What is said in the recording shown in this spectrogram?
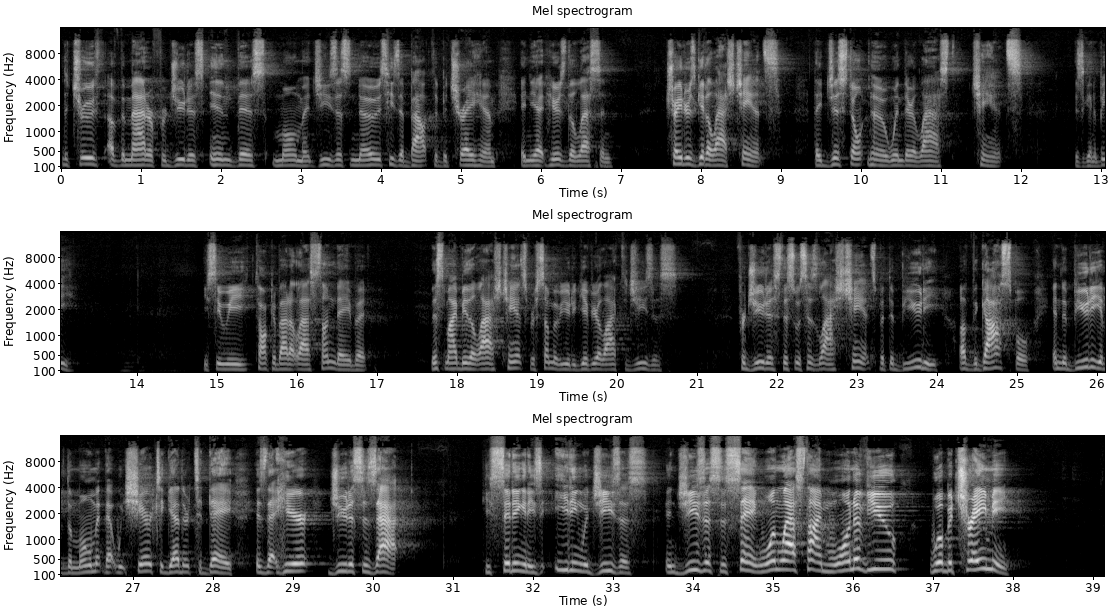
the truth of the matter for Judas in this moment, Jesus knows he's about to betray him, and yet here's the lesson traitors get a last chance. They just don't know when their last chance is going to be. You see, we talked about it last Sunday, but this might be the last chance for some of you to give your life to Jesus. For Judas, this was his last chance, but the beauty of the gospel and the beauty of the moment that we share together today is that here Judas is at. He's sitting and he's eating with Jesus, and Jesus is saying, One last time, one of you will betray me.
